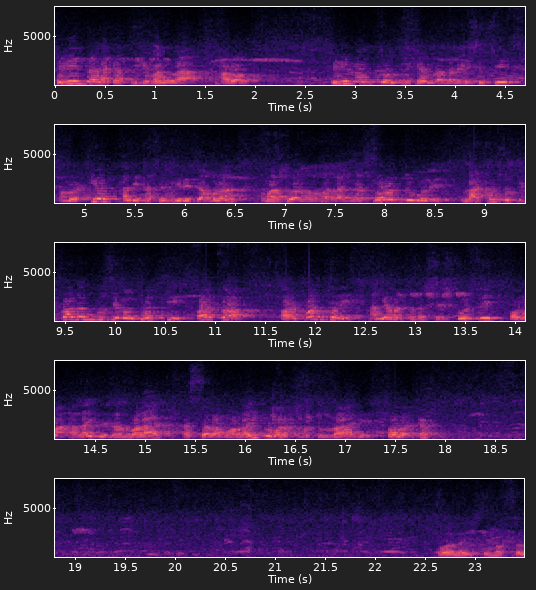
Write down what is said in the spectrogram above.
বিভিন্ন এলাকা থেকে বাংলা, ভারত, বিভিন্ন অঞ্চল থেকে আমরা যারা এসেছি, আমরা কেউ খালি হাতে ফিরে যাব না। আমার রাঙ্গার চরণ যুগলে লাখো কোটি কদম বুঝি এবং ভক্তি, অর্ঘ, অর্পণ করে আমি আমার কথা শেষ করছি। ওমা আলাই বারাক আসসালামু আলাইকুম রহমতুল্লাহ ওয়ালাইকুম আসসালাম।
